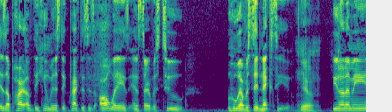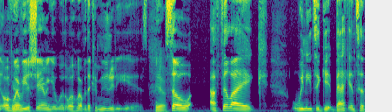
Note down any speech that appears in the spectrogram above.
is a part of the humanistic practice. Is always in service to whoever sit next to you. Yeah. You know what I mean? Or Yeah. whoever you're sharing it with, or whoever the community is. Yeah. So I feel like we need to get back into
